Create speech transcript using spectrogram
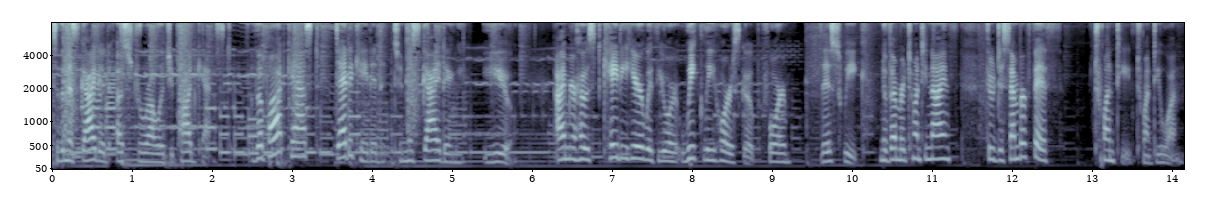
to the Miss Guided Astrology Podcast, the podcast dedicated to misguiding you. I'm your host, KT, here with your weekly horoscope for this week, November 29th through December 5th, 2021.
